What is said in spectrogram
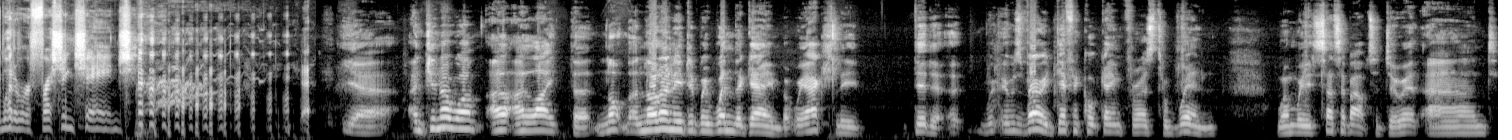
What a refreshing change. yeah, and do you know what? I, I like that. Not not only did we win the game, but we actually did it. It was a very difficult game for us to win when we set about to do it, and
